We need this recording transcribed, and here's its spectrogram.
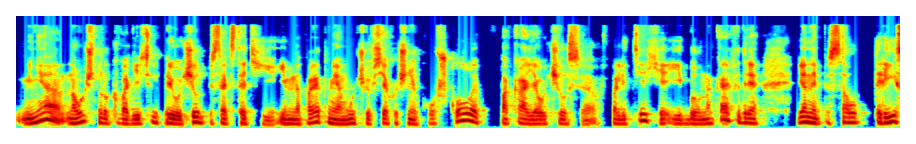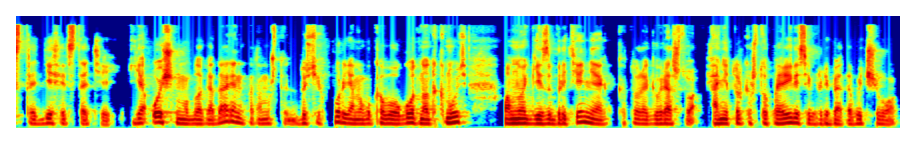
Меня научный руководитель приучил писать статьи. Именно поэтому я мучаю всех учеников школы. Пока я учился в политехе и был на кафедре, я написал 310 статей. Я очень ему благодарен, потому что до сих пор я могу кого угодно ткнуть во многие изобретения, которые говорят, что они только что появились. Я говорю, ребята, вы чего?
